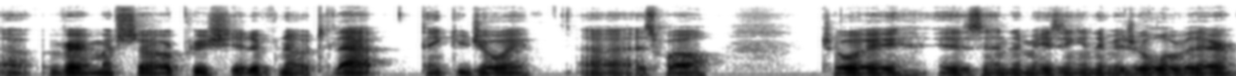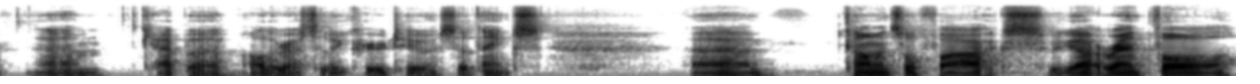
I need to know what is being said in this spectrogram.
a very much so appreciative note to that. Thank you, Joy, uh, as well. Joy is an amazing individual over there. Um, Kappa, all the rest of the crew too. So thanks. Uh, Common Soul Fox. We got Renthal.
